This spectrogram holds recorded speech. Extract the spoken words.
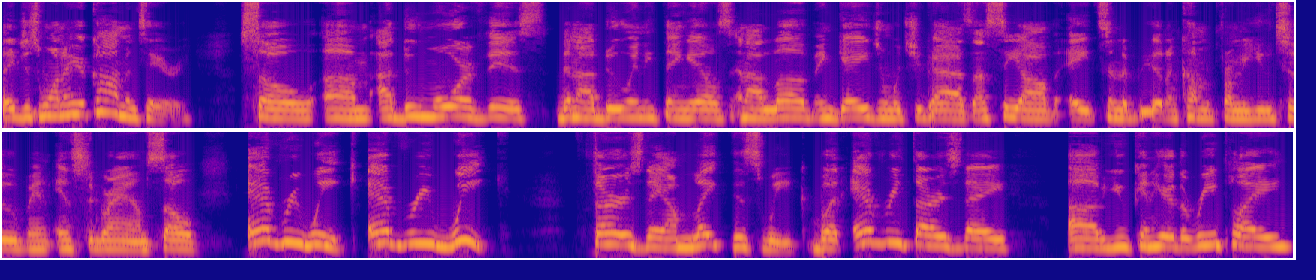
they just want to hear commentary. So, um, I do more of this than I do anything else. And I love engaging with you guys. I see all the eights in the building coming from the YouTube and Instagram. So every week, every week, Thursday, I'm late this week, but every Thursday, Uh, you can hear the replay.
